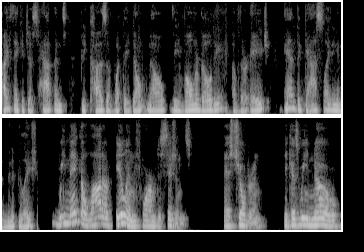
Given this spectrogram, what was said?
I think it just happens because of what they don't know, the vulnerability of their age, and the gaslighting and the manipulation. We make a lot of ill informed decisions as children because we know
